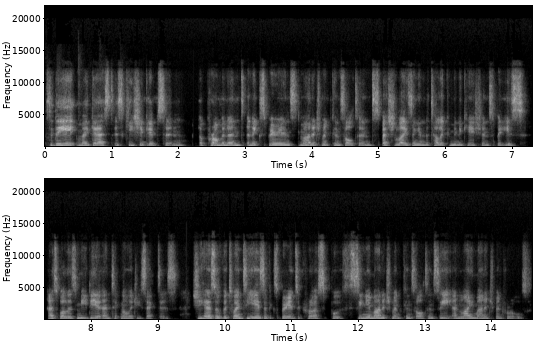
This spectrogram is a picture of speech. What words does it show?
Today, my guest is Kysha Gibson, a prominent and experienced management consultant specializing in the telecommunications space, as well as media and technology sectors. She has over 20 years of experience across both senior management consultancy and line management roles.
